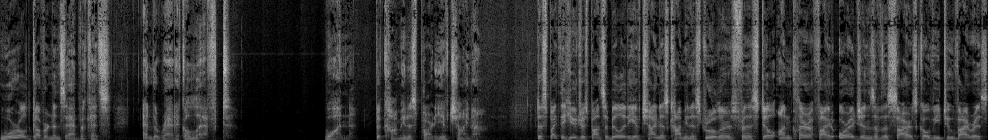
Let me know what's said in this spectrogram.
world governance advocates, and the radical left. 1 the Communist Party of China. Despite the huge responsibility of China's communist rulers for the still unclarified origins of the SARS CoV 2 virus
